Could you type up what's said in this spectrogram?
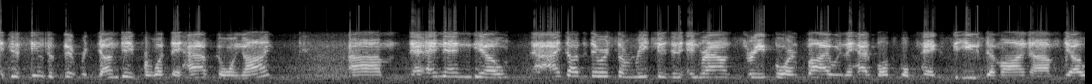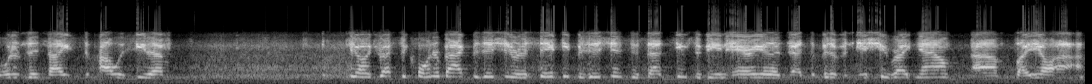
It just seems a bit redundant for what they have going on. Um, and then, you know, I thought that there were some reaches in, in rounds three, four, and five where they had multiple picks to use them on. Um, you know, it would have been nice to probably see them, you know, address the cornerback position or the safety position, since that seems to be an area that, that's a bit of an issue right now. Um, but you know, I,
